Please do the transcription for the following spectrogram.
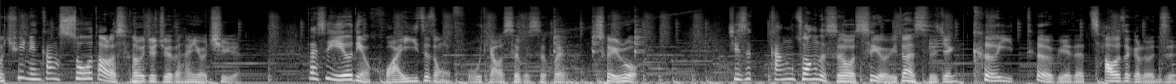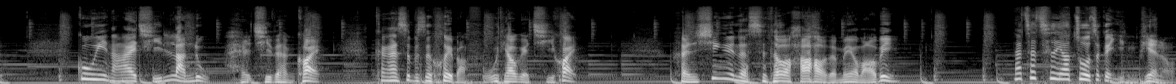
我去年刚收到的时候就觉得很有趣，但是也有点怀疑这种辐条是不是会很脆弱。其实刚装的时候是有一段时间刻意特别的抄这个轮子，故意拿来骑烂路，还骑得很快，看看是不是会把辐条给骑坏。很幸运的是都好好的没有毛病。那这次要做这个影片哦，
